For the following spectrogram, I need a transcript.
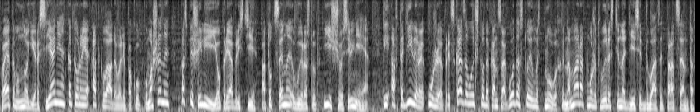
Поэтому многие россияне, которые откладывали покупку машины, поспешили ее приобрести, а то цены вырастут еще сильнее. И автодилеры уже предсказывают, что до конца года стоимость новых иномарок может вырасти на 10-20%.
